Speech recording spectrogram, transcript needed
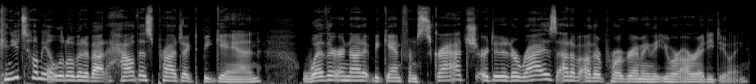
can you tell me a little bit about how this project began, whether or not it began from scratch, or did it arise out of other programming that you were already doing?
